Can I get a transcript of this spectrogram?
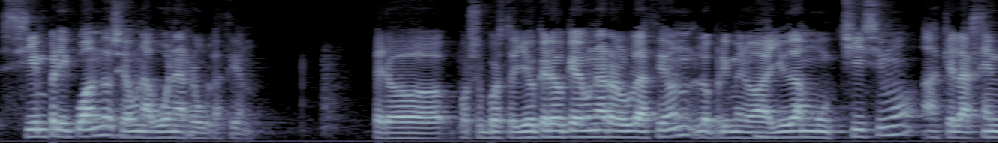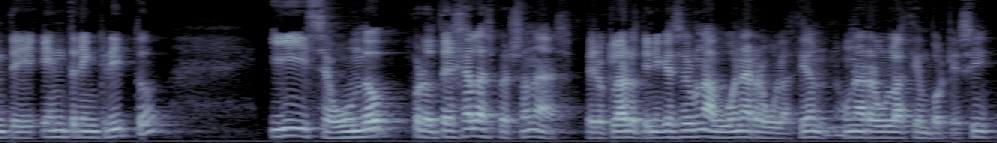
siempre y cuando sea una buena regulación. Pero, por supuesto, yo creo que una regulación, lo primero, ayuda muchísimo a que la gente entre en cripto y, segundo, protege a las personas. Pero, claro, tiene que ser una buena regulación, no una regulación porque sí.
